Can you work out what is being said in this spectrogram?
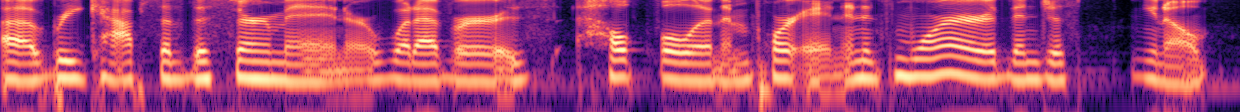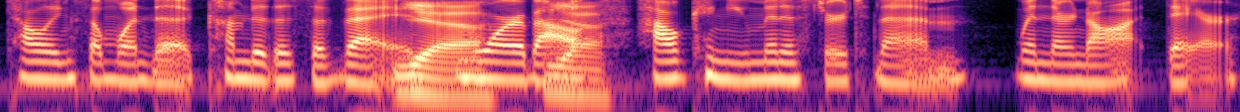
uh, recaps of the sermon or whatever is helpful and important. And it's more than just you know telling someone to come to this event. Yeah, It's more about yeah. how can you minister to them when they're not there.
